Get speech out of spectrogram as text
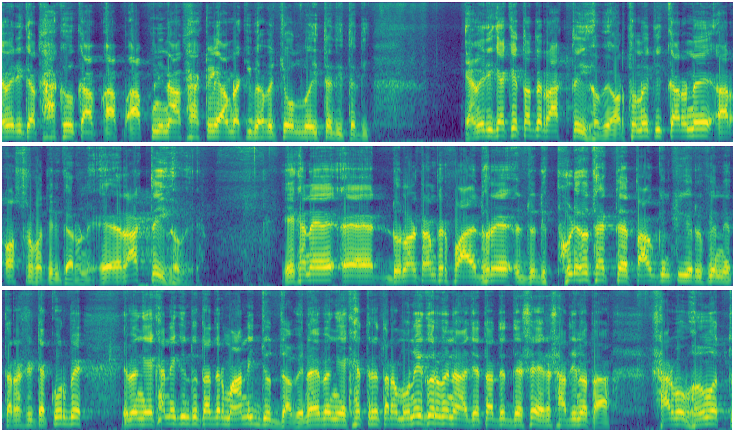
আমেরিকা থাকুক, আপ- আপ- আপনি না থাকলে আমরা কীভাবে চলবো? ইত্যাদি ইত্যাদি। আমেরিকাকে তাদের রাখতেই হবে, অর্থনৈতিক কারণে আর অস্ত্রপাতির কারণে রাখতেই হবে। এখানে ডোনাল্ড ট্রাম্পের পায়ে ধরে যদি পড়েও থাকতে, তাও কিন্তু ইউরোপীয় নেতারা সেটা করবে। এবং এখানে কিন্তু তাদের মান ইজ্জত যাবে না। এবং এক্ষেত্রে তারা মনে করবে না যে তাদের দেশের স্বাধীনতা, সার্বভৌমত্ব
